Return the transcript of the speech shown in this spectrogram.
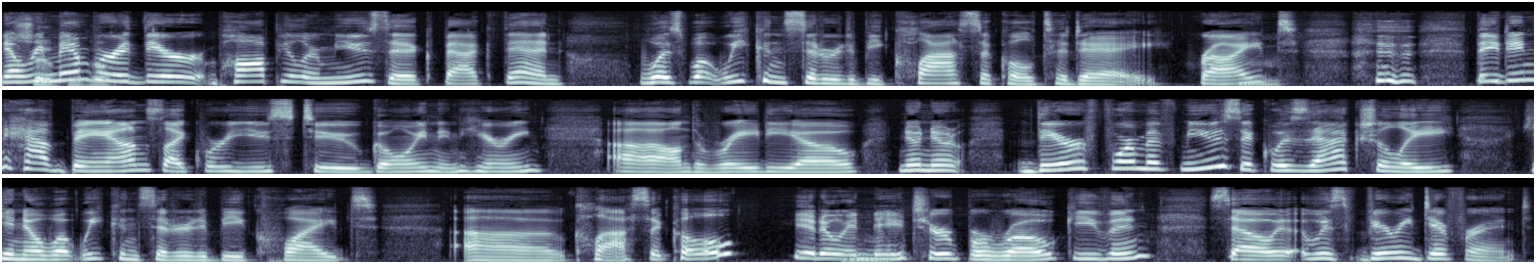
Now, so remember, their popular music back then was what we consider to be classical today, right? Mm. they didn't have bands like we're used to going and hearing uh, on the radio. No, no, no. Their form of music was actually, you know, what we consider to be quite uh, classical, you know, in mm. nature, Baroque even. So it was very different.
